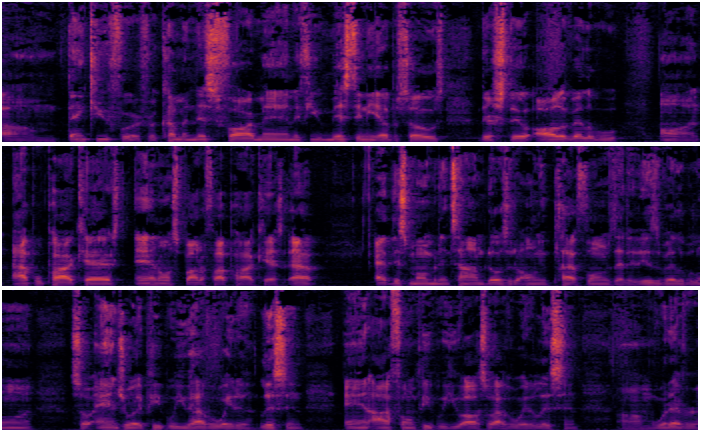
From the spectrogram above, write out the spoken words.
Um, thank you for for coming this far, man. If you missed any episodes, they're still all available on Apple Podcast and on Spotify Podcast app. At this moment in time, those are the only platforms that it is available on. So Android people, you have a way to listen, and iPhone people, you also have a way to listen. Um, whatever,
